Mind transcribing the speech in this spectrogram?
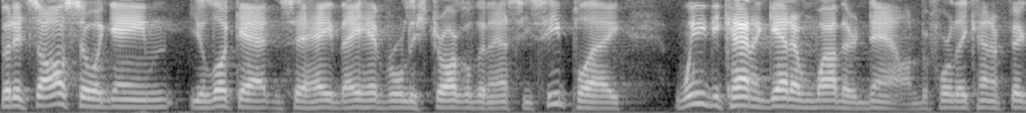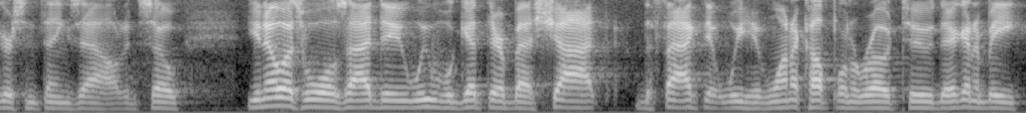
but it's also a game you look at and say, hey, they have really struggled in SEC play. We need to kind of get them while they're down before they kind of figure some things out. And so, you know as well as I do, we will get their best shot. The fact that we have won a couple in a row, too, they're going to be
